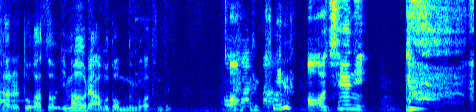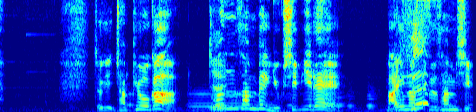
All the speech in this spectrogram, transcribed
이사를 또 갔어? 이 마을에 아무도 없는 것 같은데? 어? 어. 어, 어 지엔이 저기 좌표가 예. 1361에 마이너스 30.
